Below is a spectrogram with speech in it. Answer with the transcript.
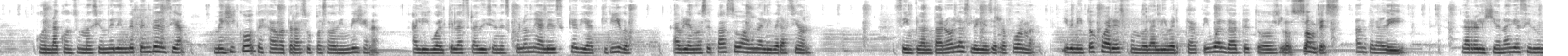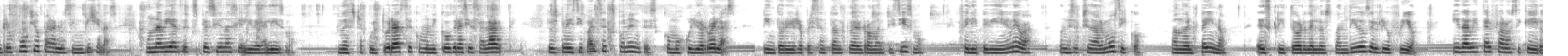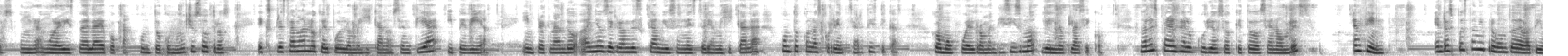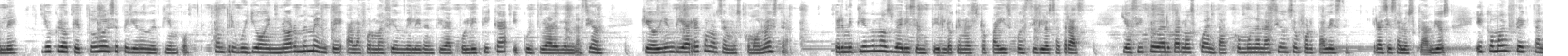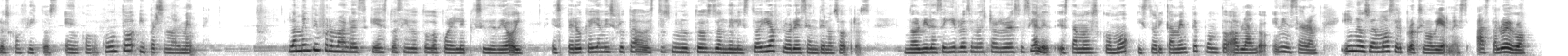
Con la consumación de la independencia, México dejaba atrás su pasado indígena, al igual que las tradiciones coloniales que había adquirido, abriéndose paso a una liberación. Se implantaron las leyes de reforma, y Benito Juárez fundó la libertad e igualdad de todos los hombres ante la ley. La religión había sido un refugio para los indígenas, una vía de expresión hacia el liberalismo. Nuestra cultura se comunicó gracias al arte. Los principales exponentes, como Julio Ruelas, pintor y representante del romanticismo, Felipe Villanueva, un excepcional músico, Manuel Peino, escritor de Los bandidos del río Frío, y David Alfaro Siqueiros, un gran muralista de la época, junto con muchos otros, expresaban lo que el pueblo mexicano sentía y pedía, impregnando años de grandes cambios en la historia mexicana junto con las corrientes artísticas, como fue el romanticismo y el neoclásico. ¿No les parece algo curioso que todos sean hombres? En fin, en respuesta a mi pregunta debatible, yo creo que todo ese periodo de tiempo contribuyó enormemente a la formación de la identidad política y cultural de la nación, que hoy en día reconocemos como nuestra, permitiéndonos ver y sentir lo que nuestro país fue siglos atrás, y así poder darnos cuenta cómo una nación se fortalece gracias a los cambios y cómo enfrenta los conflictos en conjunto y personalmente. Lamento informarles que esto ha sido todo por el episodio de hoy. Espero que hayan disfrutado estos minutos donde la historia florece entre nosotros. No olviden seguirnos en nuestras redes sociales. Estamos como históricamente.hablando en Instagram y nos vemos el próximo viernes. Hasta luego.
